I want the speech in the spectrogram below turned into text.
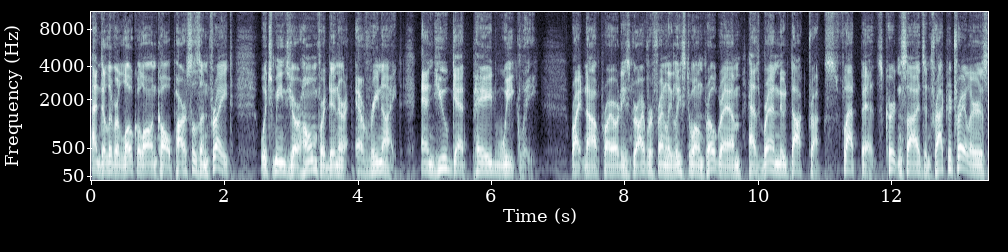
and deliver local on call parcels and freight, which means you're home for dinner every night, and you get paid weekly. Right now, Priority's driver friendly lease to own program has brand new dock trucks, flatbeds, curtain sides, and tractor trailers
